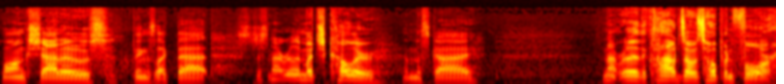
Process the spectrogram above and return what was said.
long shadows, things like that. It's just not really much color in the sky not really the clouds I was hoping for.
